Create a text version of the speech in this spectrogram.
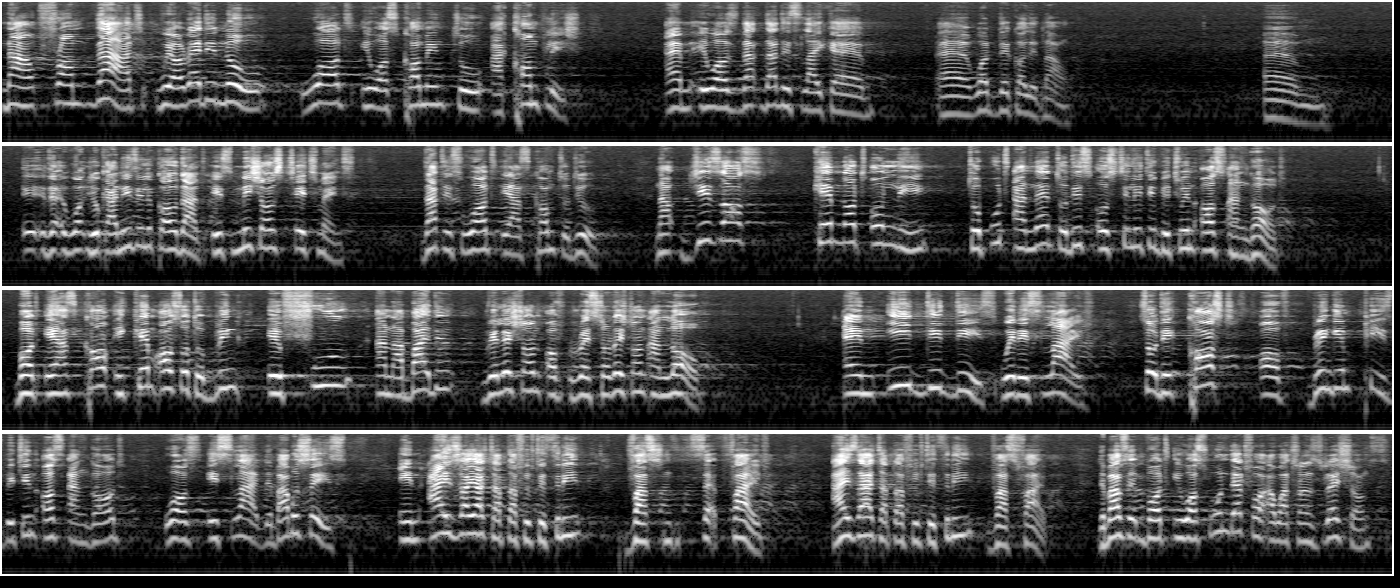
now from that, we already know what he was coming to accomplish. And it was that, that is like uh, uh, what they call it now. Um, it, what you can easily call that is mission statement. That is what he has come to do. Now, Jesus came not only to put an end to this hostility between us and God, but he has come, he came also to bring a full and abiding relation of restoration and love. And he did this with his life. So the cost of bringing peace between us and God was his life. The Bible says in Isaiah chapter 53, verse 5. Isaiah chapter 53, verse 5. The Bible says, But he was wounded for our transgressions,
